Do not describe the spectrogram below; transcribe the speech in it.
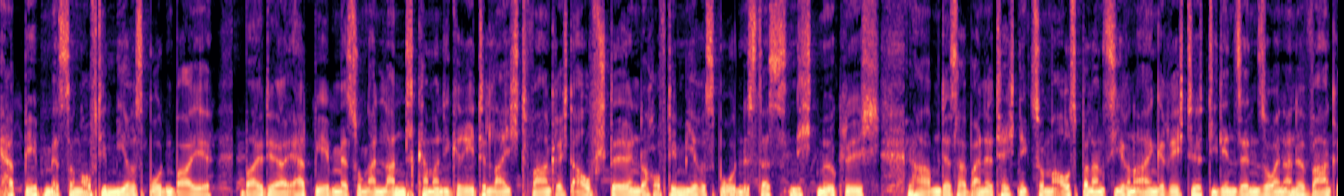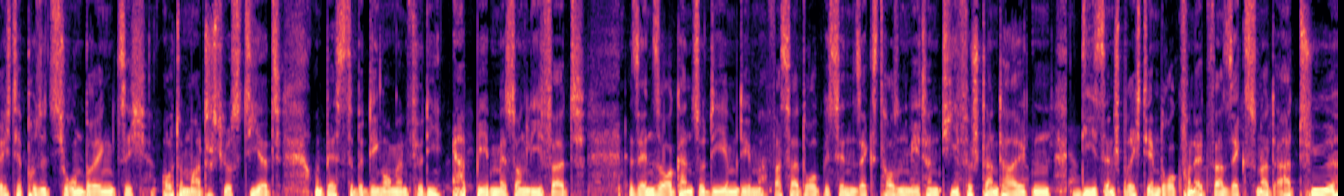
Erdbebenmessung auf dem Meeresboden bei. Bei der Erdbebenmessung an Land kann man die Geräte Geräte leicht waagerecht aufstellen, doch auf dem Meeresboden ist das nicht möglich. Wir haben deshalb eine Technik zum Ausbalancieren eingerichtet, die den Sensor in eine waagerechte Position bringt, sich automatisch justiert und beste Bedingungen für die Erdbebenmessung liefert. Der Sensor kann zudem dem Wasserdruck bis in 6000 Metern Tiefe standhalten. Dies entspricht dem Druck von etwa 600 Atü,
